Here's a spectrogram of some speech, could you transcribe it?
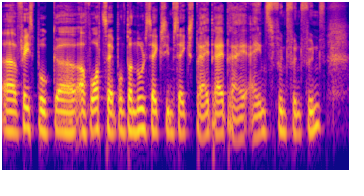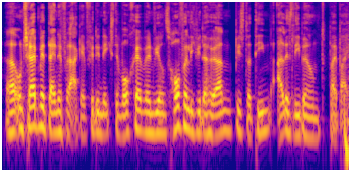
äh, Facebook, äh, auf WhatsApp unter 0676 333 1555 äh, und schreib mir deine Frage für die nächste Woche, wenn wir uns hoffentlich wieder hören. Bis dorthin, alles Liebe und bye bye.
